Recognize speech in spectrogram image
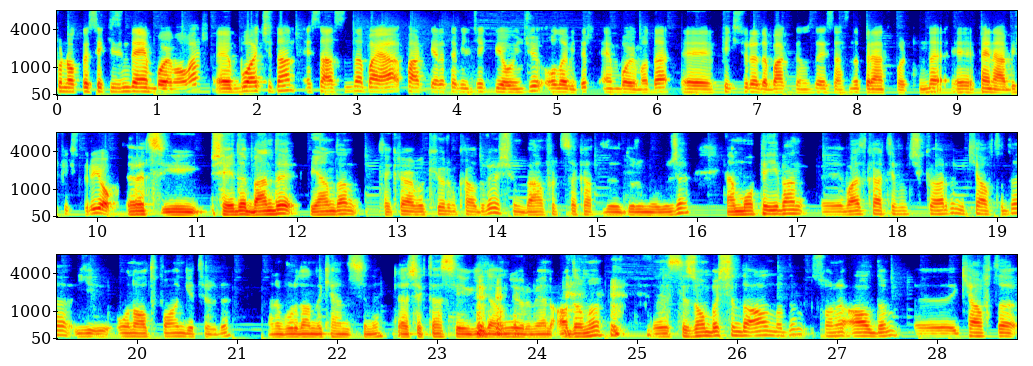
0.8'inde Emboyma var. E, bu açıdan esasında bayağı fark yaratabilecek bir oyuncu olabilir. Emboyma'da e, fikstüre de baktığımızda esasında Brentford'un da e, fena bir fikstürü yok. Evet e, şeyde ben de bir yandan tekrar bakıyorum kadroya. Şimdi Benford sakatlığı durumu olunca. Yani Mope'yi ben e, wildcard yapıp çıkardım. iki haftada y- 16 puan getirdi. Hani buradan da kendisini gerçekten sevgiyle anıyorum. Yani adamı e, sezon başında almadım. Sonra aldım. E, iki hafta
